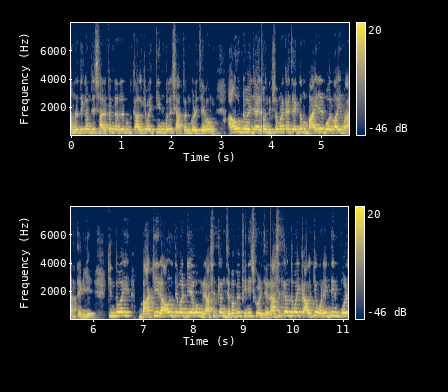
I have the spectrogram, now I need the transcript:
আমরা দেখলাম যে সার্ফেন রাদারফোর্ড কালকে ভাই তিন বলে সাত রান করেছে এবং আউট হয়ে যায় সন্দীপ শর্মার কাছে একদম বাইরের বল ভাই মারতে গিয়ে। কিন্তু ভাই বাকি রাহুল তেবাটি এবং রাশিদ খান যেভাবে ফিনিশ করেছে, রাশিদ খান তো ভাই কালকে অনেক দিন পরে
